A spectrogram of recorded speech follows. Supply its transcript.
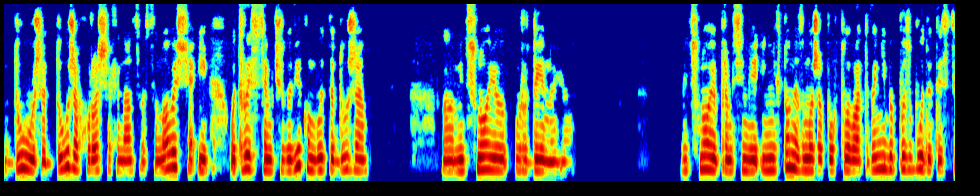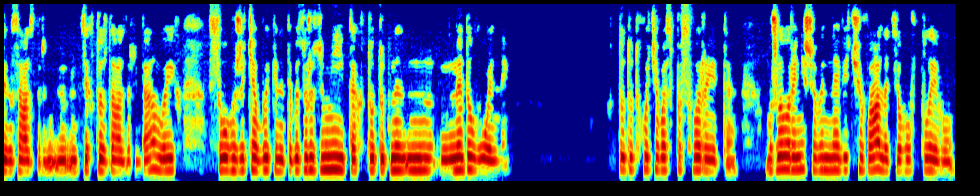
дуже-дуже хороше фінансове становище, і от ви з цим чоловіком будете дуже е, міцною родиною. Міцною прям сім'єю, і ніхто не зможе повпливати. Ви ніби позбудетесь цих заздрів, цих, хто заздрить, да? ви їх з свого життя викинете, ви зрозумієте, хто тут недовольний, хто тут хоче вас посварити. Можливо, раніше ви не відчували цього впливу.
